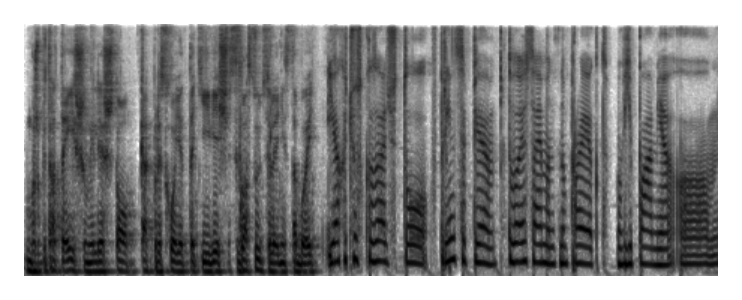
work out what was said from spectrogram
может быть, ротейшн или что? Как происходят такие вещи? Согласуются ли они с тобой? Я хочу сказать, что, в принципе, твой ассаймент на проект в ЕПАМе, э,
